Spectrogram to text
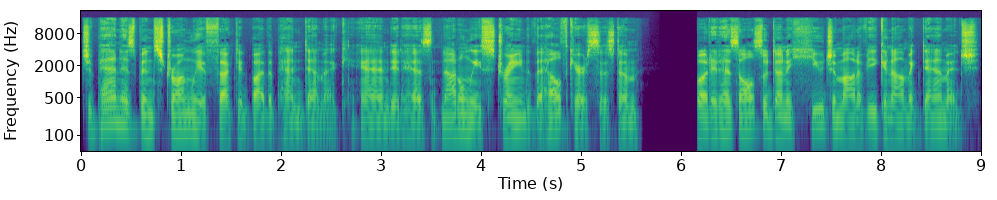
Japan has been strongly affected by the pandemic, and it has not only strained the healthcare system, but it has also done a huge amount of economic damage.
